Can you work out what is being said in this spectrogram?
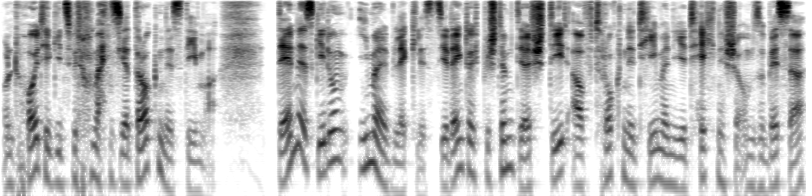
und heute geht's wieder um ein sehr trockenes Thema. Denn es geht um E-Mail-Blacklists. Ihr denkt euch bestimmt, der steht auf trockene Themen, je technischer, umso besser.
